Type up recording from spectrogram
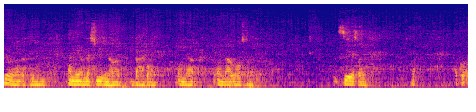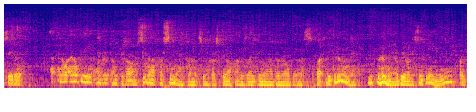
really entertaining, and they are misusing her badly on that on that roster. Seriously, I've got to say though, and I'll, and I'll be 100% honest, when I first seen Iconics when I first came up, I was like, yeah, I don't know about this. But they grew on me, they grew on me, I'll be honest, they grew on me, they're quite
